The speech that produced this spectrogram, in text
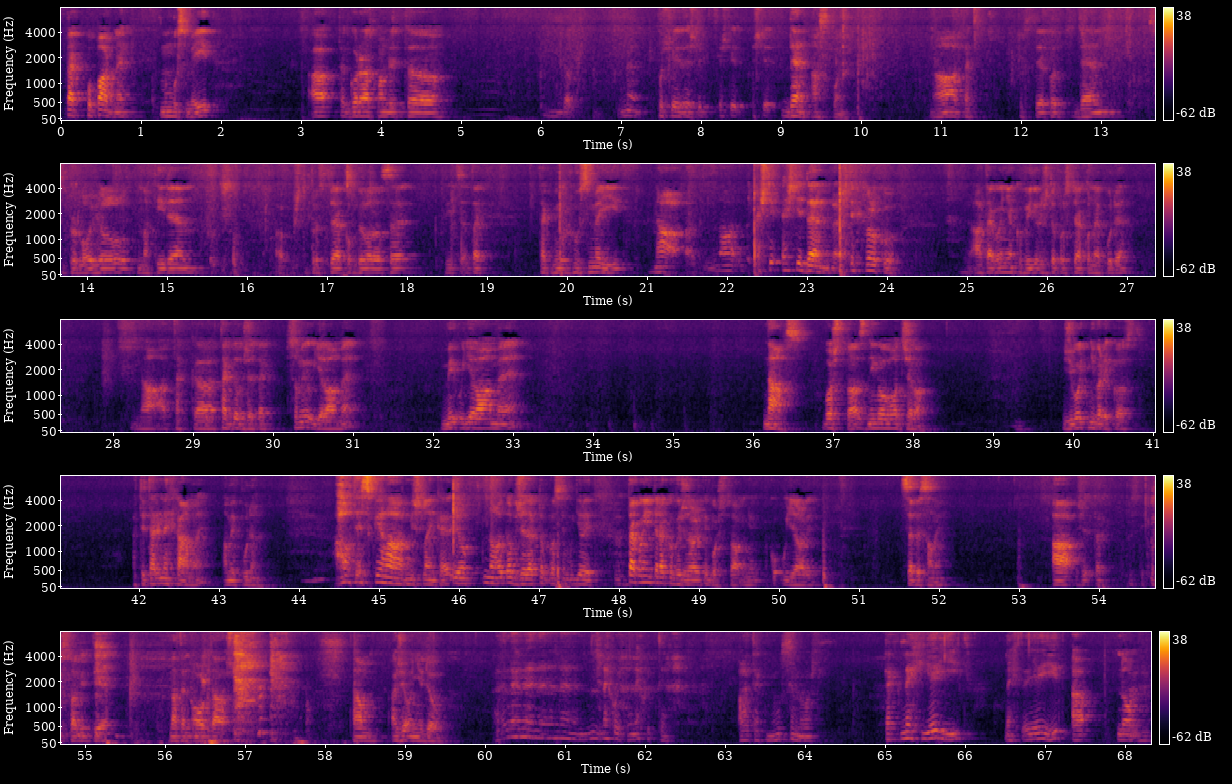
tak po pár dnech my musíme jít a tak Gorát Pandit uh, ne, počkejte, ještě, ještě, ještě den aspoň. No, tak prostě jako den se prodloužil na týden a už to prostě jako bylo zase více, tak, tak my už musíme jít. No, no ještě, ještě den, ještě chvilku. A tak oni jako viděli, že to prostě jako nepůjde. No a tak, tak dobře, tak co my uděláme? My uděláme nás, božstva z nimového dřeva. Životní velikost. A ty tady necháme a my půjdeme. Oh, to je skvělá myšlenka. Jo, no dobře, tak to prosím udělit. Tak oni teda jako vyřezali ty božstva, oni jako udělali sebe sami. A že tak prostě postavit je na ten oltář tam a že oni jdou. Ne, ne, ne, ne, ne, nechoďte, nechoďte. Ale tak musím, no, tak nech je jít, nechte je jít a no, mm-hmm.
